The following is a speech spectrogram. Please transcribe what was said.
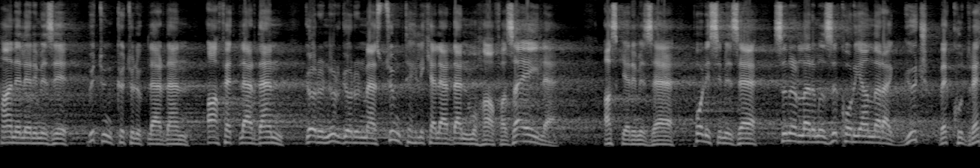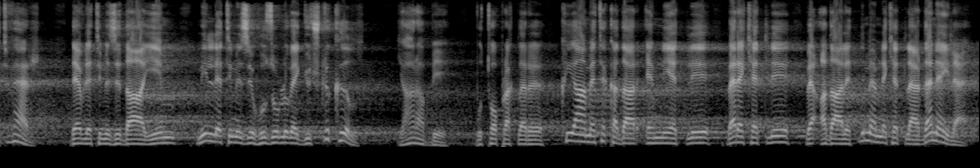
hanelerimizi bütün kötülüklerden, afetlerden, görünür görünmez tüm tehlikelerden muhafaza eyle. Askerimize, polisimize, sınırlarımızı koruyanlara güç ve kudret ver. Devletimizi daim, milletimizi huzurlu ve güçlü kıl. Ya Rabbi, bu toprakları kıyamete kadar emniyetli, bereketli ve adaletli memleketlerden eyle.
